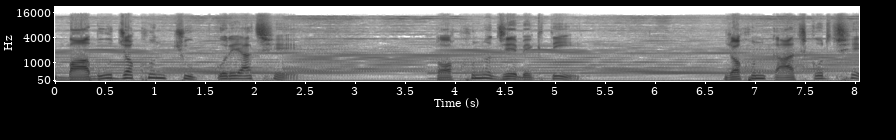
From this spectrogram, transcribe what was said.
বাবু যখন চুপ করে আছে, তখনও যে ব্যক্তি যখন কাজ করছে,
